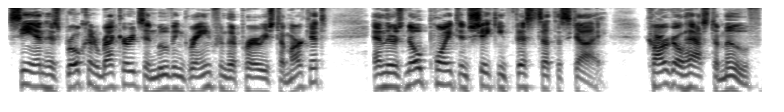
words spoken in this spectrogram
CN has broken records in moving grain from the prairies to market, and there's no point in shaking fists at the sky. Cargo has to move,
